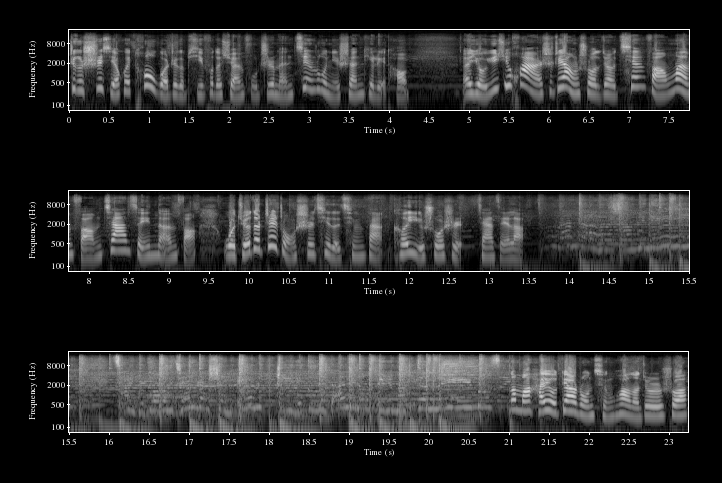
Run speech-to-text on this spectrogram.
这个湿邪会透过这个皮肤的悬浮之门进入你身体里头。呃，有一句话是这样说的，叫“千防万防，家贼难防”。我觉得这种湿气的侵犯可以说是家贼了。那么还有第二种情况呢，就是说，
